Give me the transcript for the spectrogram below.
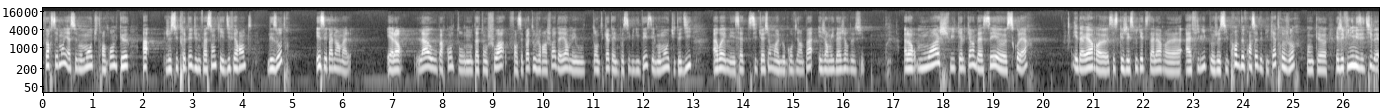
forcément, il y a ce moment où tu te rends compte que, ah, je suis traité d'une façon qui est différente des autres et c'est pas normal. Et alors, là où par contre, tu as ton choix, enfin, c'est pas toujours un choix d'ailleurs, mais où en tout cas, tu as une possibilité, c'est le moment où tu te dis Ah ouais, mais cette situation, moi, elle me convient pas et j'ai envie d'agir dessus. Alors, moi, je suis quelqu'un d'assez euh, scolaire. Et d'ailleurs, euh, c'est ce que j'ai expliqué tout à l'heure euh, à Philippe. Je suis prof de français depuis 4 jours. Donc, euh, et j'ai fini mes études.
